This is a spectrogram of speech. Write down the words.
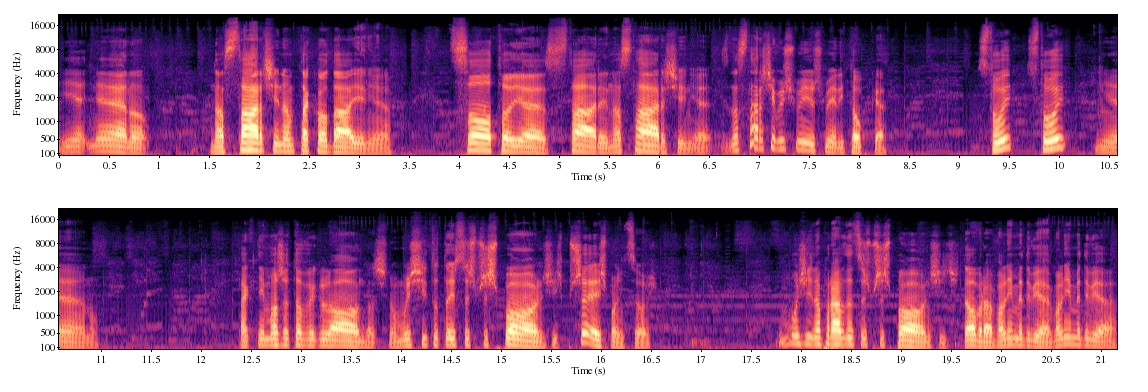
Nie, nie no. Na starcie nam tak daje, nie? Co to jest, stary? Na starcie, nie? Na starcie byśmy już mieli topkę. Stój, stój. Nie no. Tak nie może to wyglądać, no musi tutaj coś przyszpącić, przyszpąć coś. Musi naprawdę coś przyszpącić. Dobra, walimy dwie, walimy dwie.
